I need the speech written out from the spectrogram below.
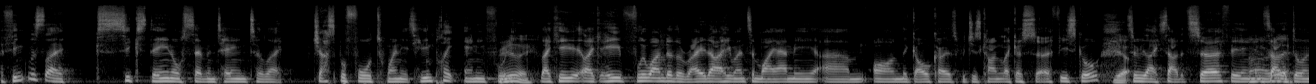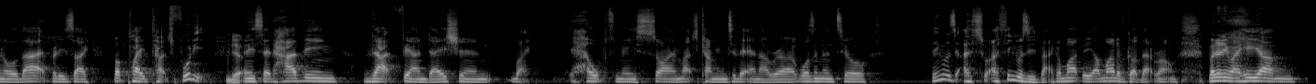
I think it was like 16 or 17 to like just before 20s, he didn't play any footy. Really? Like he like he flew under the radar. He went to Miami um, on the Gold Coast, which is kind of like a surfy school. Yeah. So he like started surfing and Oh, started really? doing all that. But he's like, but played touch footy. Yeah. And he said having that foundation like helped me so much coming into the NRL. It wasn't until I think it was I, sw- I think it was his back. I might be I might have got that wrong. But anyway, he um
